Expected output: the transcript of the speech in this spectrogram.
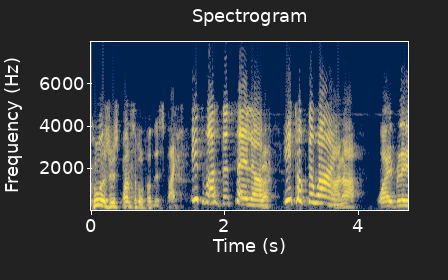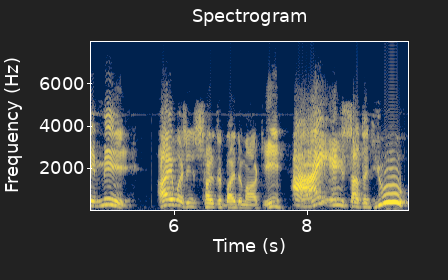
who is responsible for this fight? It was the sailor. He took the wine. No, no. Why blame me? I was insulted by the Marquis. I insulted you?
